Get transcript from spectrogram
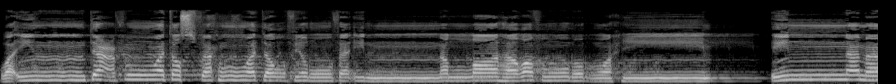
وان تعفوا وتصفحوا وتغفروا فان الله غفور رحيم انما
